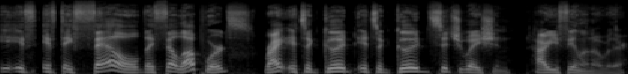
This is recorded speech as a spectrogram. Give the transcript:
if if they fell they fell upwards right it's a good it's a good situation how are you feeling over there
